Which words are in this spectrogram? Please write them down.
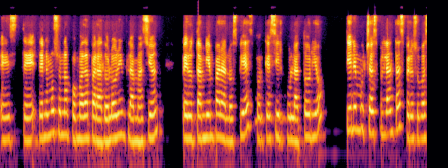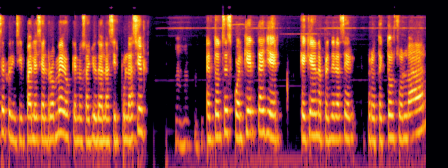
Este, tenemos una pomada para dolor e inflamación pero también para los pies porque es circulatorio. Tiene muchas plantas, pero su base principal es el romero que nos ayuda a la circulación. Entonces, cualquier taller que quieran aprender a hacer protector solar,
